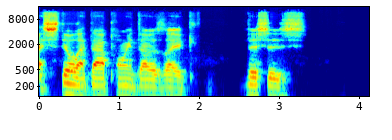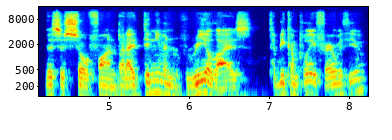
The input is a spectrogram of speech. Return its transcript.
I still at that point I was like this is this is so fun but I didn't even realize to be completely fair with you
